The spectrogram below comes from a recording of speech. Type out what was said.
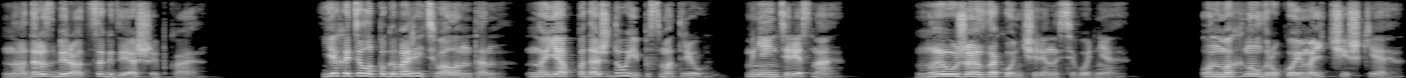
Надо разбираться, где ошибка. Я хотела поговорить, Валентин, но я подожду и посмотрю. Мне интересно. Мы уже закончили на сегодня. Он махнул рукой мальчишке.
